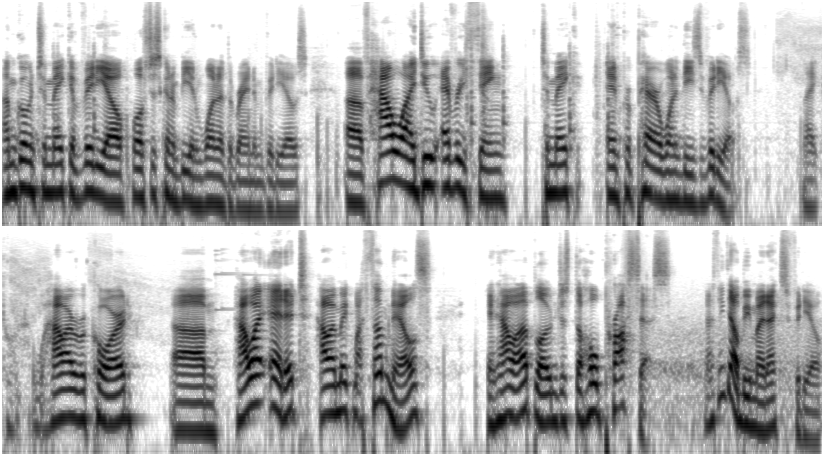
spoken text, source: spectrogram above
I'm going to make a video well it's just going to be in one of the random videos of how I do everything to make and prepare one of these videos like how I record um, how I edit, how I make my thumbnails, and how I upload, and just the whole process. And I think that'll be my next video.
